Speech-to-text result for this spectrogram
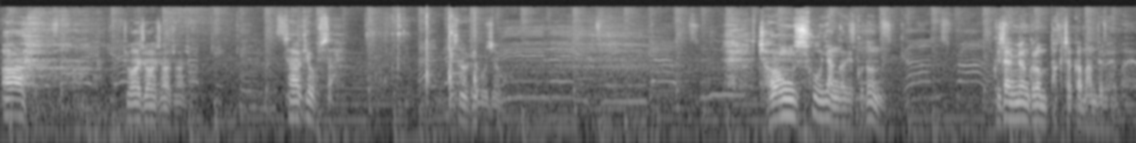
아 좋아 좋아 좋아 좋아. 좋아. 생각해 봅시다. 생각해 보자고. 정수 양가겠거든. 그 장면 그럼 박 작가 마음대로 해봐요.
